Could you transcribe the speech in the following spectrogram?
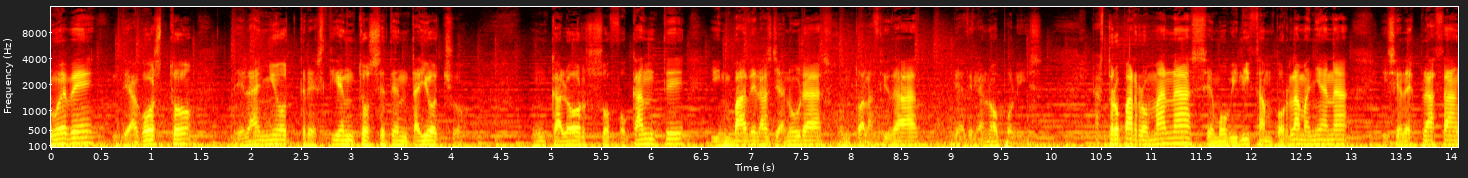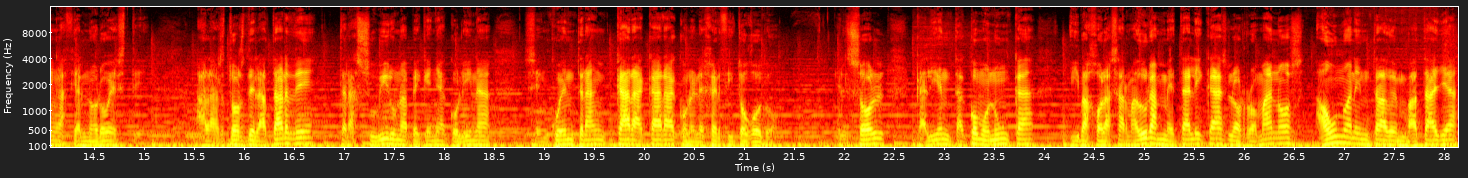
9 de agosto del año 378. Un calor sofocante invade las llanuras junto a la ciudad de Adrianópolis. Las tropas romanas se movilizan por la mañana y se desplazan hacia el noroeste. A las 2 de la tarde, tras subir una pequeña colina, se encuentran cara a cara con el ejército godo. El sol calienta como nunca y bajo las armaduras metálicas los romanos aún no han entrado en batalla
